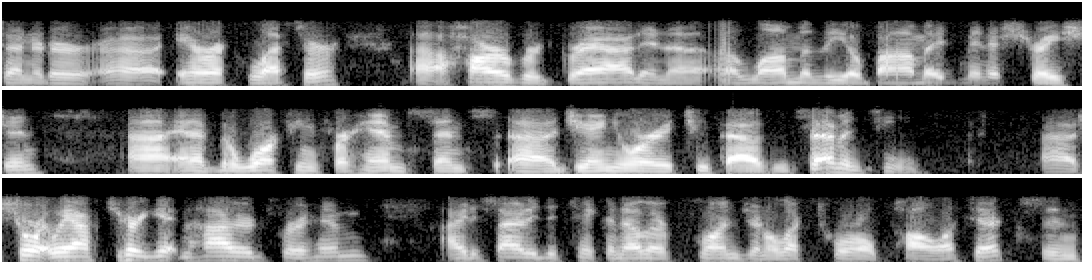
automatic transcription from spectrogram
senator uh, Eric Lesser, a Harvard grad and a alum of the Obama administration, and I've been working for him since January 2017. Shortly after getting hired for him, I decided to take another plunge in electoral politics and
